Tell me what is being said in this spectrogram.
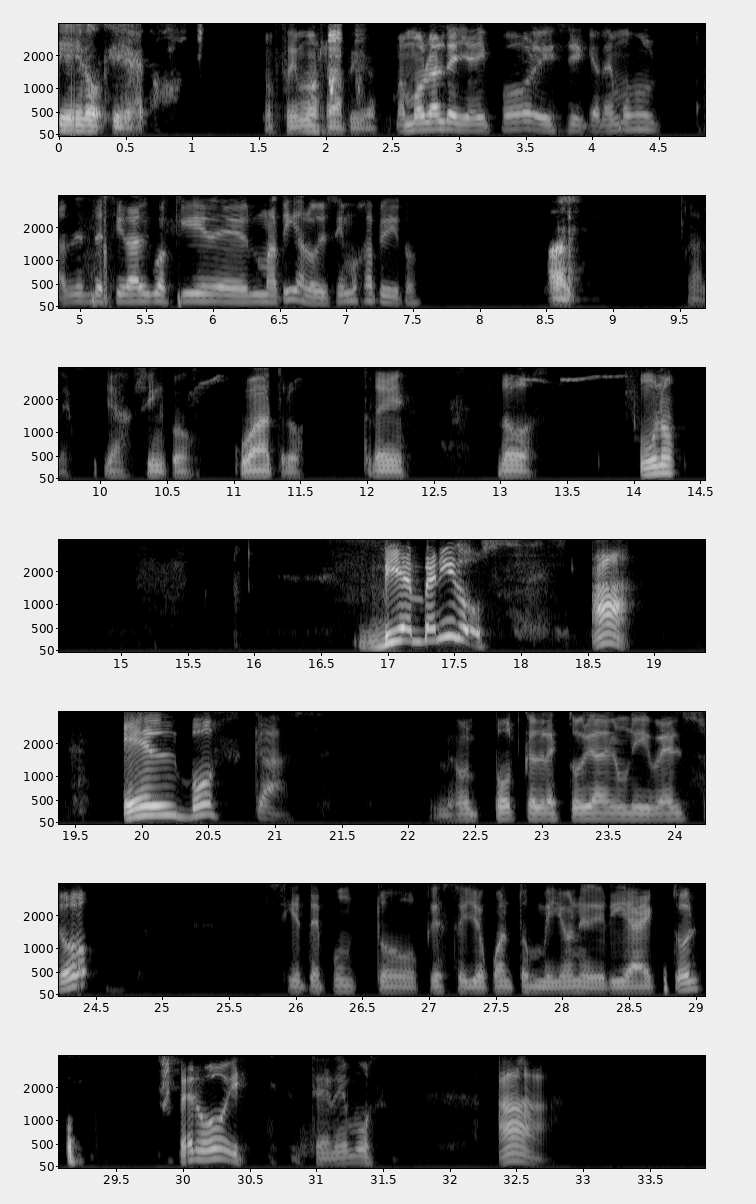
Sí, lo quiero. Nos fuimos rápido. Vamos a hablar de Jay Paul y si queremos decir algo aquí de Matías, lo decimos rapidito. Vale. Vale, ya, 5, 4, 3, 2, 1. Bienvenidos a El Boscas, el mejor podcast de la historia del universo. 7 puntos, qué sé yo cuántos millones diría Héctor. Pero hoy tenemos a,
